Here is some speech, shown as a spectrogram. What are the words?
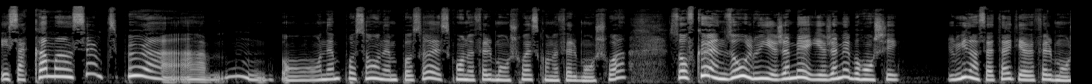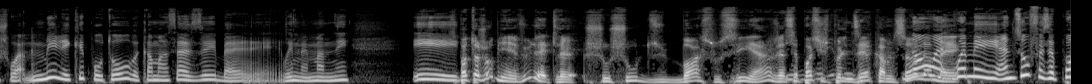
Et ça commençait un petit peu à, hmm, on- on n'aime pas ça, on n'aime pas ça. Est-ce qu'on a fait le bon choix? Est-ce qu'on a fait le bon choix? Sauf que Enzo, lui, il a jamais, il a jamais bronché. Lui, dans sa tête, il avait fait le bon choix. Mais l'équipe autour ben, commençait à se dire, ben, oui, mais à un moment donné, et C'est pas toujours bien vu d'être le chouchou du boss aussi, hein? Je sais pas si je peux le dire comme ça, non, là, mais ouais, mais Enzo faisait pas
